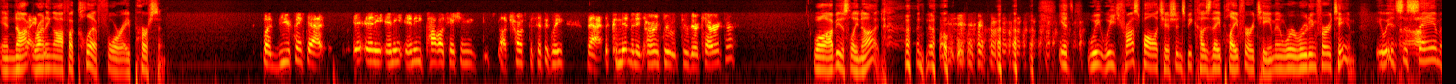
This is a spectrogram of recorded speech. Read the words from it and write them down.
and not Right. running off a cliff for a person. But do you think that any any any politician, uh, Trump specifically, that the commitment is earned through through their character? Well, obviously not. no. it's we, we trust politicians because they play for a team and we're rooting for a team. It- it's the same.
